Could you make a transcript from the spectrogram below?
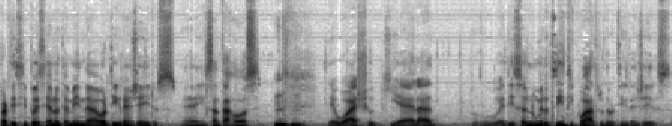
participou esse ano também da Hortigranjeiros, é, em Santa Rosa. Uhum. Eu acho que era a edição número 34 da Hortigranjeiros.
